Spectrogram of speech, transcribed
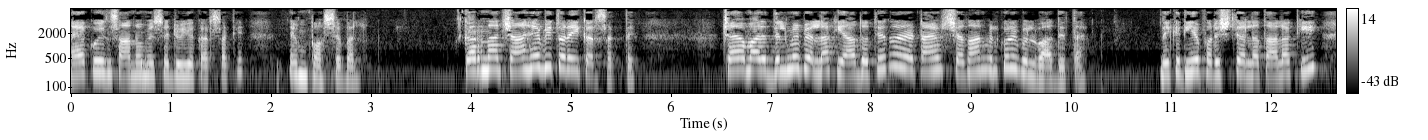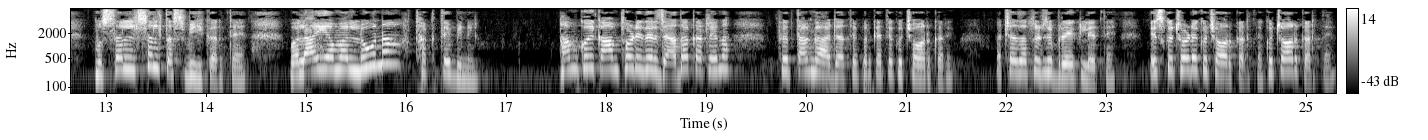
ہے کوئی انسانوں میں سے جو یہ کر سکے؟ امپاسبل کرنا چاہیں بھی تو نہیں کر سکتے. چاہے ہمارے دل میں بھی اللہ کی یاد ہوتی ہے تو ٹائم شیطان بالکل ہی بلوا دیتا ہے. لیکن یہ فرشتے اللہ تعالیٰ کی مسلسل تصویر کرتے ہیں. ولائی عمل لونا تھکتے بھی نہیں. ہم کوئی کام تھوڑی دیر زیادہ کر لینا، پھر تنگ آ جاتے پھر کہتے کچھ اور کریں. اچھا تھوڑی سی بریک لیتے ہیں۔ اس کو چھوڑے، کچھ اور کرتے ہیں، کچھ اور کرتے ہیں۔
